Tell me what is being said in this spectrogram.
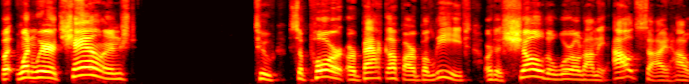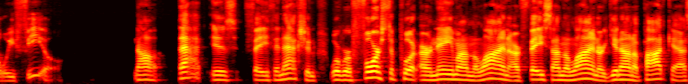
But when we're challenged to support or back up our beliefs or to show the world on the outside how we feel, now that is faith in action, where we're forced to put our name on the line, our face on the line, or get on a podcast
